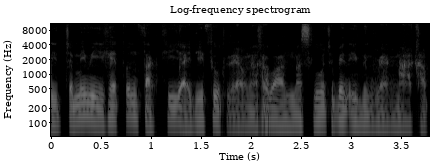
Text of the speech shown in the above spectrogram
ดิตถ์จะไม่มีแค่ต้นสักที่ใหญ่ที่สุดแล้วนะครับสวรรค์มาซารุจะเป็นอีกหนึ่งแลนด์มาร์คครับ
